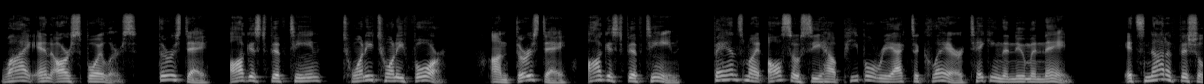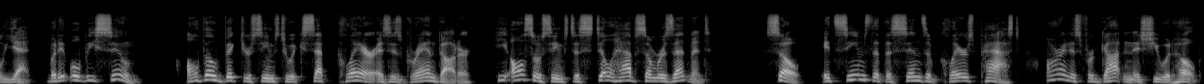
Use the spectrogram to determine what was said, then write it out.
Lie and R spoilers. Thursday, August 15, 2024. On Thursday, August 15, fans might also see how people react to Claire taking the Newman name. It's not official yet, but it will be soon. Although Victor seems to accept Claire as his granddaughter, he also seems to still have some resentment. So, it seems that the sins of Claire's past aren't as forgotten as she would hope.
